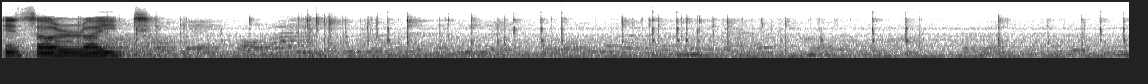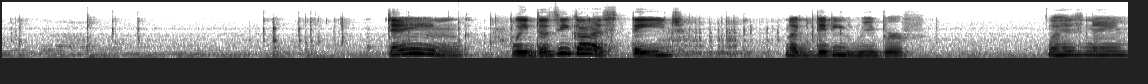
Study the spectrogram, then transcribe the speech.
It's alright. Dang. Wait, does he got a stage? Like, did he rebirth? What his name?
